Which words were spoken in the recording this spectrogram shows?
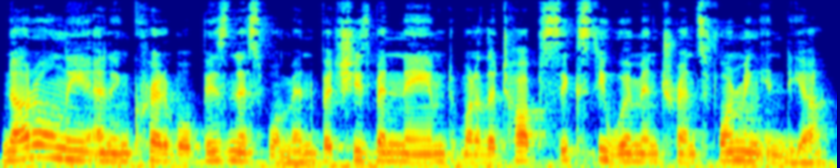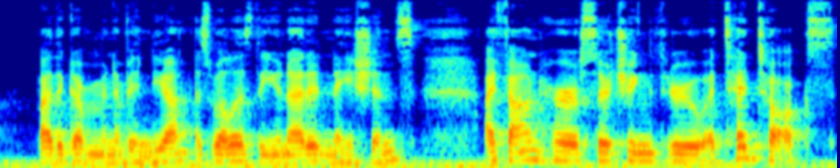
not only an incredible businesswoman, but she's been named one of the top 60 women transforming India by the government of India, as well as the United Nations. I found her searching through a TED Talks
